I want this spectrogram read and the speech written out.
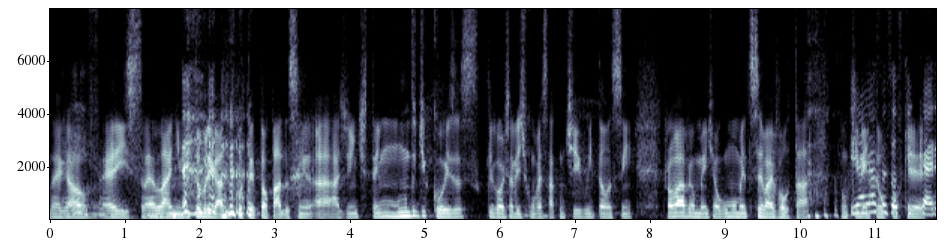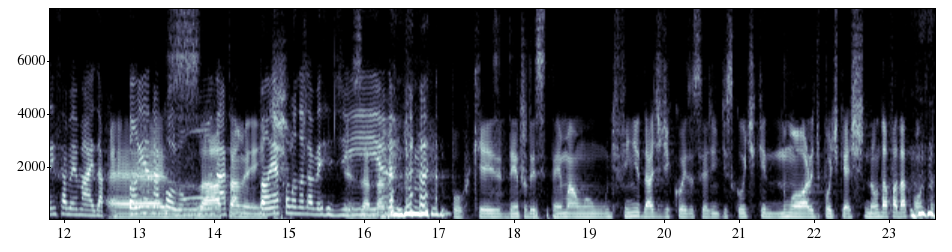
Legal, é isso, é isso. Elaine, muito obrigado por ter topado. Assim, a, a, gente tem um mundo de coisas que gostaria de conversar contigo. Então, assim, provavelmente em algum momento você vai voltar. e aí as pessoas porque... que querem saber mais, acompanha é, na coluna, exatamente. acompanha a coluna da Verdinha. Exatamente. porque dentro desse tema há uma infinidade de coisas que a gente discute que numa hora de podcast não dá para dar conta.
